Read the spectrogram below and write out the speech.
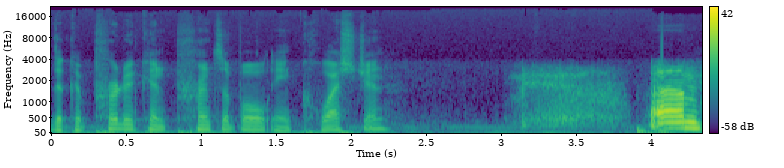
the Copernican principle in question? Um,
